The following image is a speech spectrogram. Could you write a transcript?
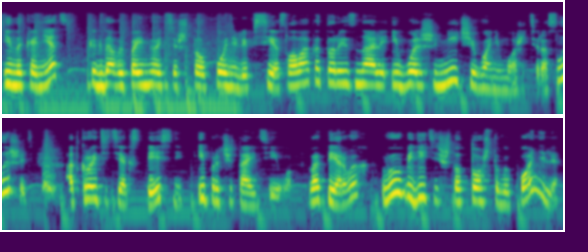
И, наконец, когда вы поймете, что поняли все слова, которые знали, и больше ничего не можете расслышать, откройте текст песни и прочитайте его. Во-первых, вы убедитесь, что то, что вы поняли,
